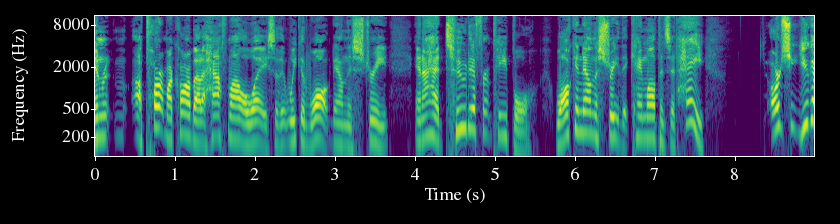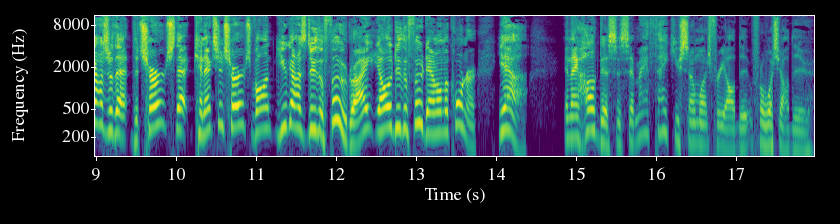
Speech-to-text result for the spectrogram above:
And I parked my car about a half mile away so that we could walk down this street. And I had two different people walking down the street that came up and said, Hey, aren't you, you guys are that, the church, that connection church? You guys do the food, right? Y'all do the food down on the corner. Yeah. And they hugged us and said, Man, thank you so much for y'all do, for what y'all do.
